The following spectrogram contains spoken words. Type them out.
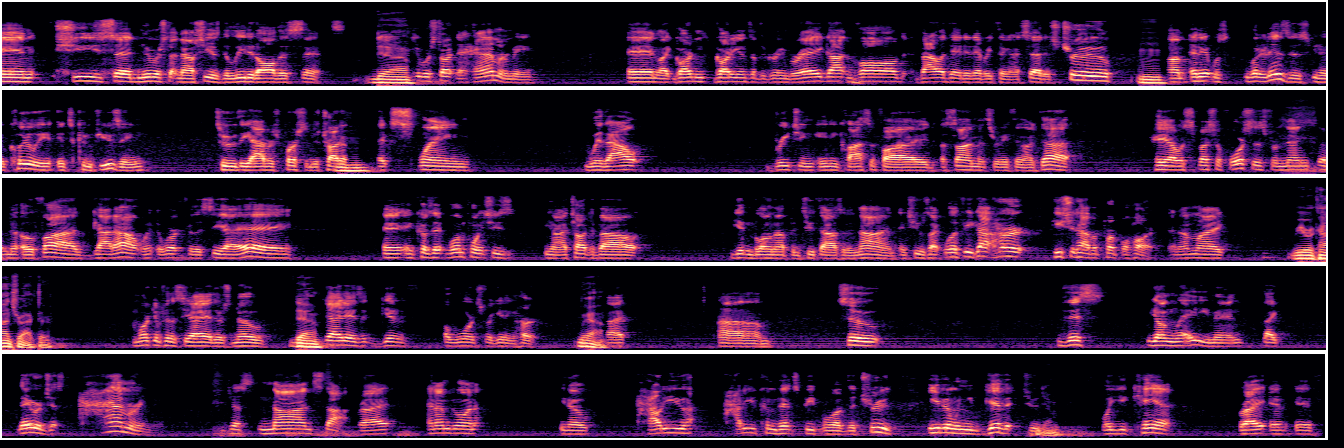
and she said numerous times. Now she has deleted all this since. Yeah. They were starting to hammer me, and like Guardians, Guardians of the Green Beret got involved, validated everything I said is true. Mhm. Um, and it was what it is is you know clearly it's confusing to the average person to try to Mhm. explain without breaching any classified assignments or anything like that. Hey, I was special forces from 97 to 05, got out, went to work for the CIA. And because at one point she's, you know, I talked about getting blown up in 2009. And she was like, well, if he got hurt, he should have a Purple Heart. And I'm like, You were a contractor. I'm working for the CIA. There's no, Yeah. CIA doesn't give awards for getting hurt. Yeah. right? Um, so this young lady, man, like they were just hammering me, just nonstop, right? And I'm going, you know, how do you how do you convince people of the truth, even when you give it to them? Yeah. Well, you can't, right? If if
